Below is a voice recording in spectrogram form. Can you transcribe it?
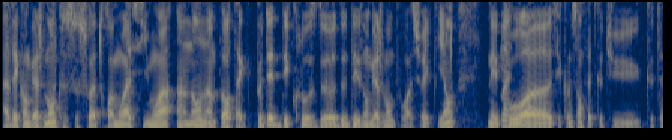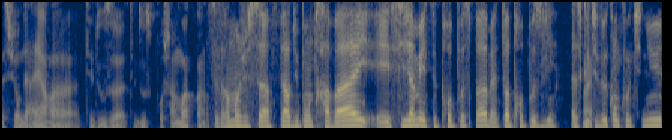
avec engagement que ce soit trois mois six mois un an n'importe avec peut-être des clauses de, de, désengagement pour assurer le client. Mais pour euh, c'est comme ça en fait que tu que t'assures derrière euh, tes 12 tes 12 prochains mois quoi. C'est vraiment juste ça faire du bon travail et si jamais il te propose pas ben toi propose-lui. Est-ce que tu veux qu'on continue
